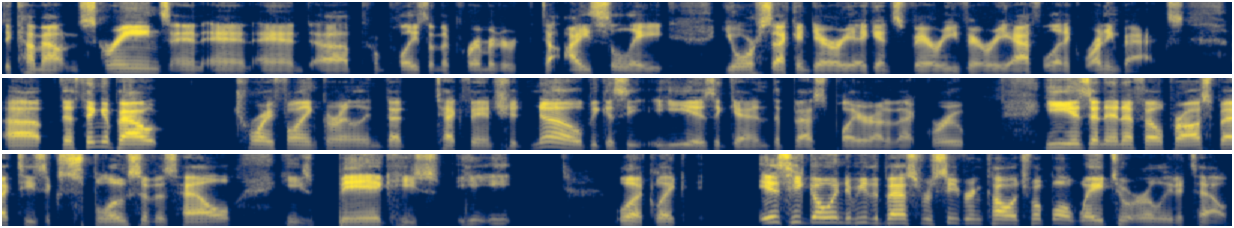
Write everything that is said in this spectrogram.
to come out in screens and and and uh, plays on the perimeter to isolate your secondary against very very athletic running backs. Uh, the thing about Troy Franklin that Tech fans should know because he, he is again the best player out of that group. He is an NFL prospect. He's explosive as hell. He's big. He's he, he look like is he going to be the best receiver in college football? Way too early to tell.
